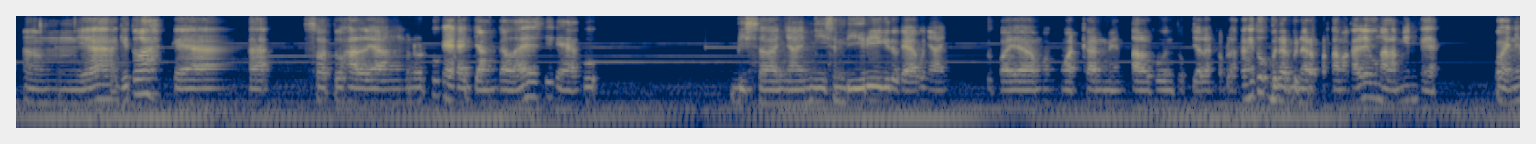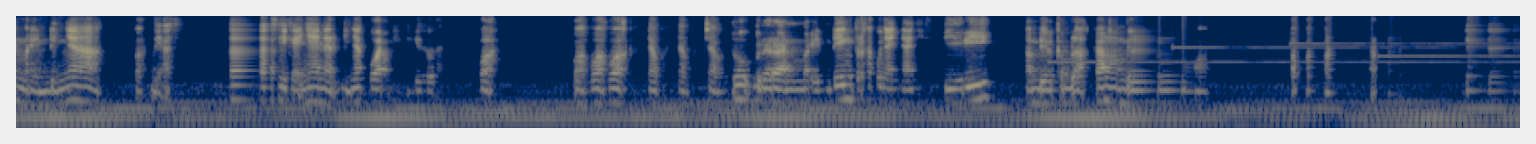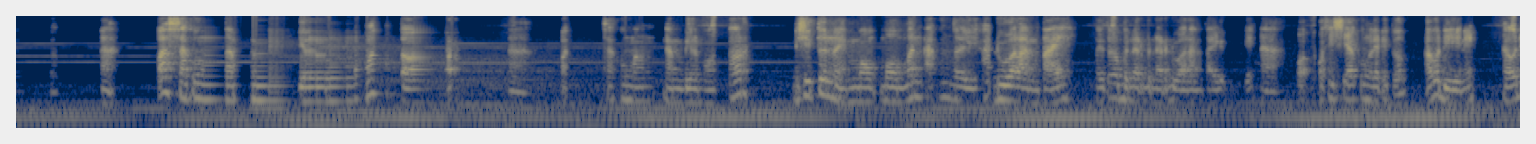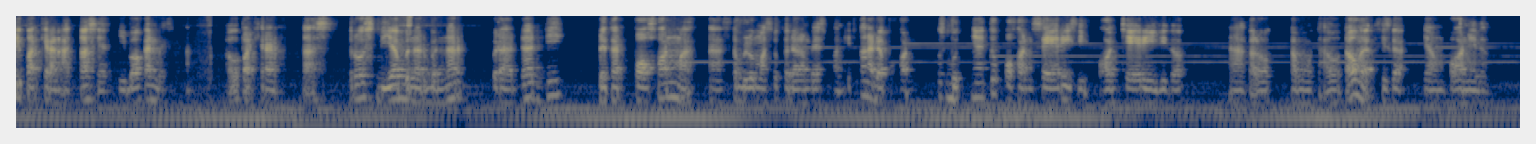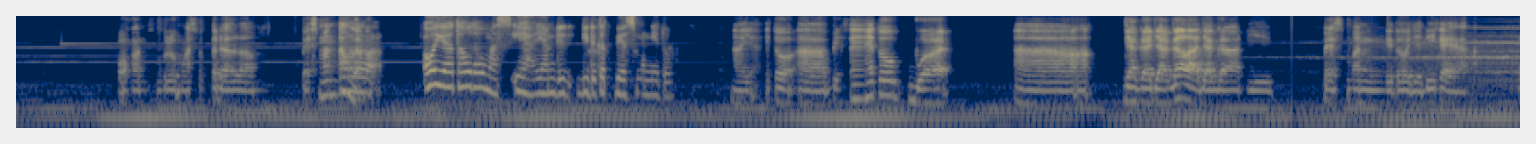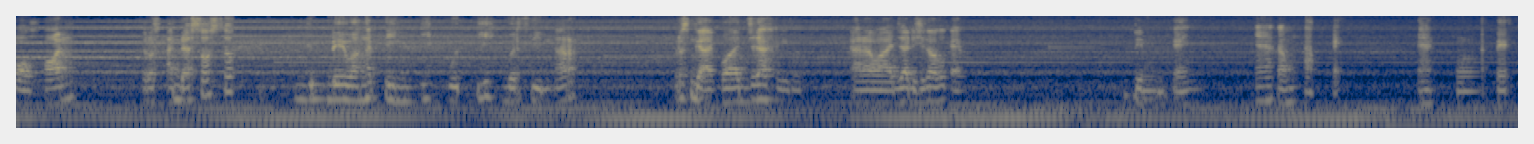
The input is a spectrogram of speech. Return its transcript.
um, ya gitulah kayak uh, suatu hal yang menurutku kayak janggal aja sih kayak aku bisa nyanyi sendiri gitu kayak aku nyanyi supaya menguatkan mentalku untuk jalan ke belakang itu benar-benar pertama kali aku ngalamin kayak wah ini merindingnya luar biasa sih kayaknya energinya kuat gitu kan. Wah wah wah wah kacau kacau kacau. Itu beneran merinding terus aku nyanyi nyanyi sendiri ambil ke belakang ambil nah pas aku ngambil motor nah pas aku ngambil motor di situ nih momen aku melihat dua lantai itu benar-benar dua lantai gitu. Nah posisi aku ngeliat itu aku di ini aku di parkiran atas ya di bawah kan basement aku parkiran atas terus dia benar-benar berada di dekat pohon nah, sebelum masuk ke dalam basement itu kan ada pohon. Terus sebutnya itu pohon seri sih pohon cherry gitu. Nah kalau kamu tahu tahu nggak sih yang pohon itu? Pohon sebelum masuk ke dalam basement tahu nggak uh, oh iya tahu tahu mas. Iya yang di, di dekat basement itu. Nah ya itu uh, biasanya tuh buat uh, jaga-jaga lah jaga di basement gitu. Jadi kayak pohon, terus ada sosok gede banget tinggi putih bersinar, terus nggak ada wajah gitu. Karena wajah. Di situ aku kayak Bim kayaknya kamu capek. Ya kamu capek.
